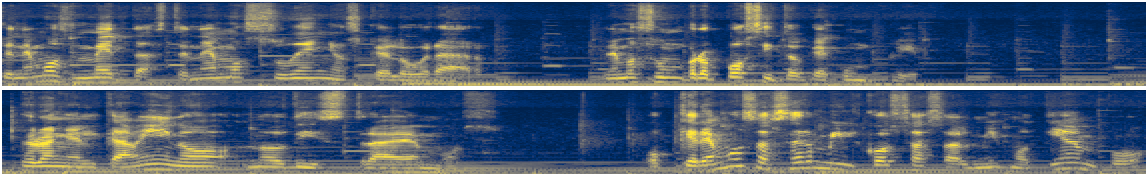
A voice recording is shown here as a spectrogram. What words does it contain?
tenemos metas, tenemos sueños que lograr, tenemos un propósito que cumplir. Pero en el camino nos distraemos. O queremos hacer mil cosas al mismo tiempo,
